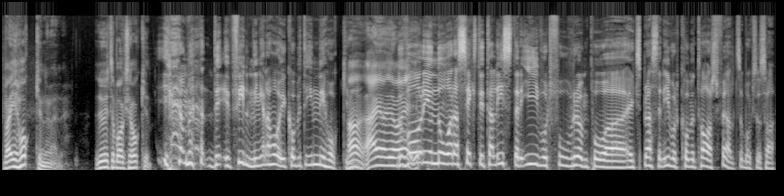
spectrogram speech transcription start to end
Vad är hockeyn nu eller? Du är tillbaka i hockeyn? Ja men det, filmningarna har ju kommit in i hockeyn. Ja, nej, jag, jag, Då var det ju några 60-talister i vårt forum på eh, Expressen, i vårt kommentarsfält som också sa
